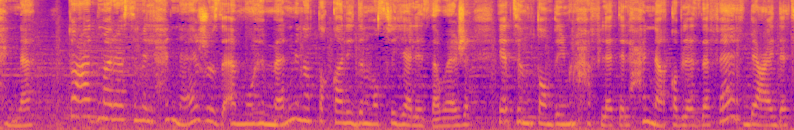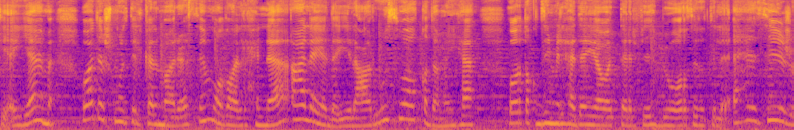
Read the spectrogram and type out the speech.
الحنة. تعد مراسم الحنة جزءا مهما من التقاليد المصرية للزواج. يتم تنظيم حفلة الحنة قبل الزفاف بعدة أيام وتشمل تلك المراسم وضع الحناء على يدي العروس وقدميها وتقديم الهدايا والترفيه بواسطة الأهازيج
